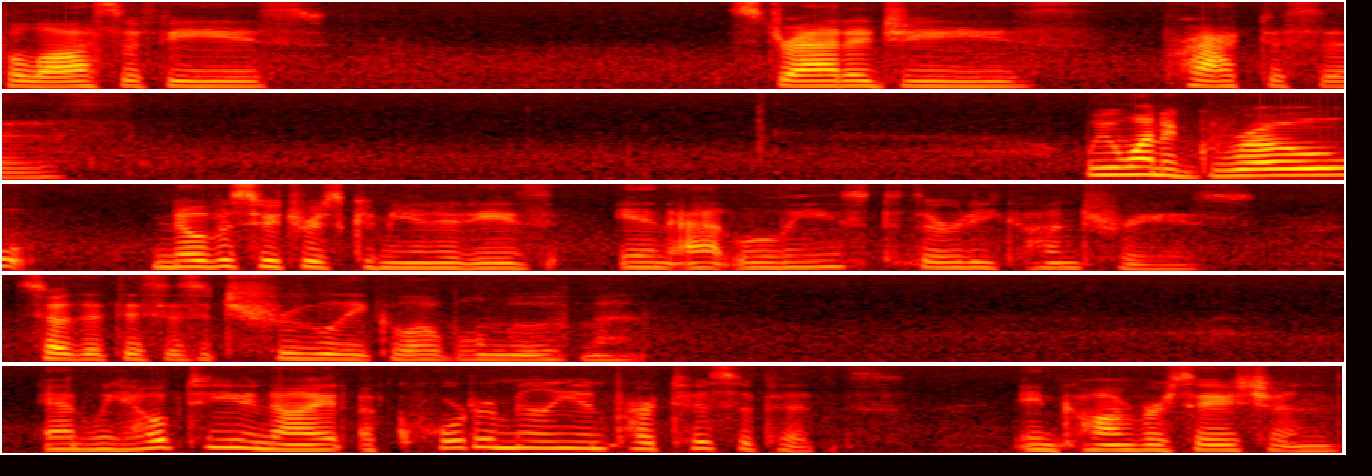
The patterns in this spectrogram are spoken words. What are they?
philosophies, strategies, practices. We want to grow Novasutras' communities in at least 30 countries so that this is a truly global movement. And we hope to unite a quarter million participants in conversations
